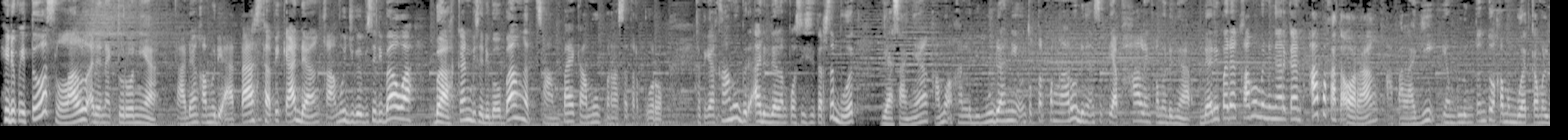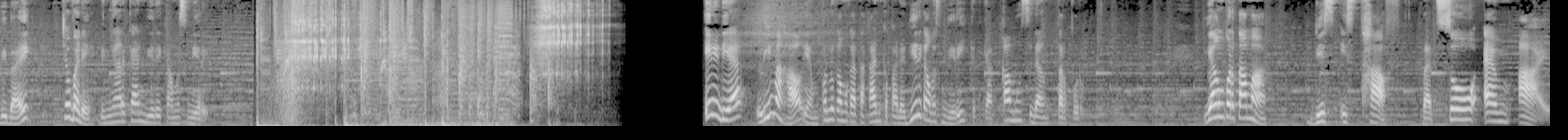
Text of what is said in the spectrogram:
Hidup itu selalu ada naik turunnya. Kadang kamu di atas, tapi kadang kamu juga bisa di bawah. Bahkan bisa di bawah banget sampai kamu merasa terpuruk. Ketika kamu berada dalam posisi tersebut, biasanya kamu akan lebih mudah nih untuk terpengaruh dengan setiap hal yang kamu dengar. Daripada kamu mendengarkan apa kata orang, apalagi yang belum tentu akan membuat kamu lebih baik, coba deh dengarkan diri kamu sendiri. Dia 5 hal yang perlu kamu katakan kepada diri kamu sendiri ketika kamu sedang terpuruk. Yang pertama, this is tough, but so am I.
